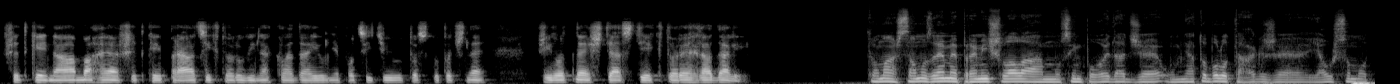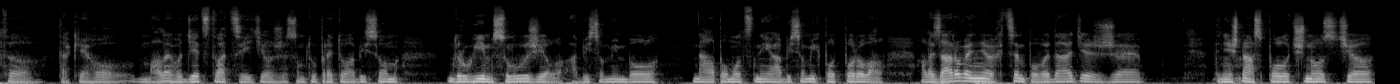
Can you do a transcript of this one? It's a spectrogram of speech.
všetkej námahe a všetkej práci, ktorú vynakladajú, nepociťujú to skutočné životné šťastie, ktoré hľadali. Tomáš samozrejme premyšľal a musím povedať, že u mňa to bolo tak, že ja už som od eh, takého malého detstva cítil, že som tu preto, aby som druhým slúžil, aby som im bol nápomocný a aby som ich podporoval. Ale zároveň chcem povedať, že dnešná spoločnosť eh,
